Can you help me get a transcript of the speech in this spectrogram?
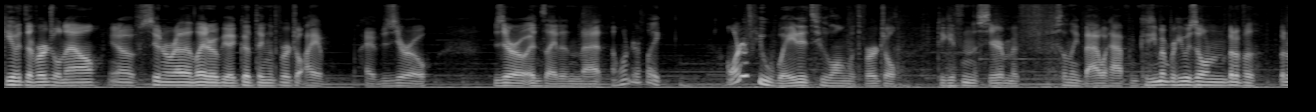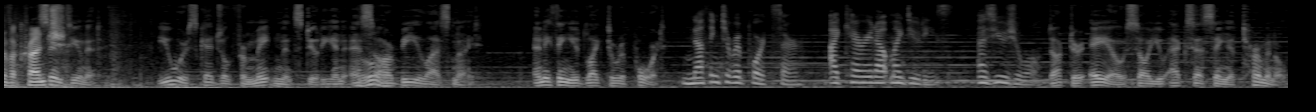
give it to Virgil now. You know, sooner rather than later would be a good thing with Virgil. I have I have zero zero insight into that. I wonder if like I wonder if you waited too long with Virgil to give him the serum if something bad would happen. Because you remember he was on a bit of a bit of a crunch. Synth unit, you were scheduled for maintenance duty in SRB last night. Anything you'd like to report? Nothing to report, sir. I carried out my duties, as usual. Dr. Ao saw you accessing a terminal.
